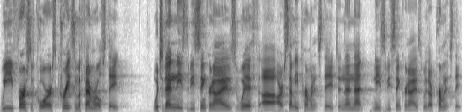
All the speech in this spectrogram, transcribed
we first, of course, create some ephemeral state, which then needs to be synchronized with uh, our semi-permanent state, and then that needs to be synchronized with our permanent state.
